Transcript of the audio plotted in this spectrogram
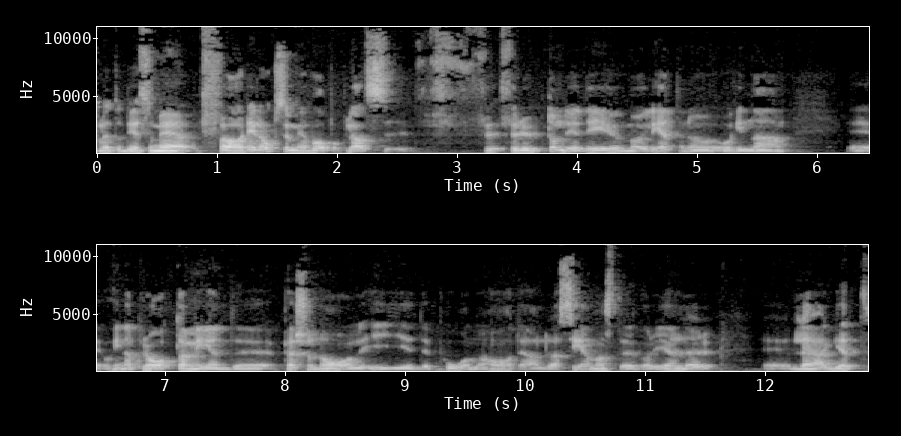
Och det som är fördel också med att vara på plats, för, förutom det, det är ju möjligheten att, att hinna och hinna prata med personal i depån och ha det allra senaste vad det gäller Eh, läget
